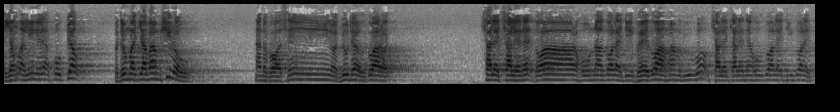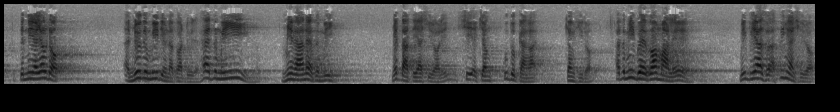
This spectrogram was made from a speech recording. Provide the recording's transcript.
အယောင်အလင်းတွေလည်းအကိုပြောက်ဘဒုံမှာကြာပန်းမရှိတော့ဘူးနန်းတော်ဘောကဆင်းတော့မြို့ထက်ကိုသွားတော့ခြားလဲခြားလဲနဲ့သွားဟိုနာသွားလိုက်ဒီဘယ်သွားမှမသိဘူးပေါ့ခြားလဲခြားလဲနဲ့ဟိုသွားလိုက်ဒီသွားလိုက်တနေရာရောက်တော့အမျိုးသမီးတွေနဲ့သွားတွေ့တယ်ဟဲ့သမီးမြင်တာနဲ့သမီးမေတ္တာတရားရှိတော့လေရှေ့အကြောင်းကုသကံကအကြောင်းရှိတော့အသမီးဘယ်သွားမှလဲ မိဖုရားဆိုအသိဉာဏ်ရှိတော့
